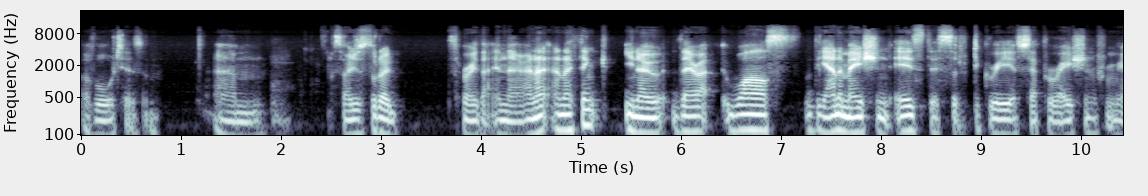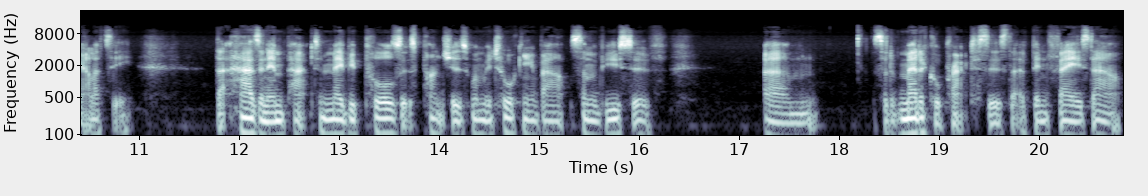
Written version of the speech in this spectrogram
of autism. Um, so I just thought I'd throw that in there, and I and I think you know there are, whilst the animation is this sort of degree of separation from reality, that has an impact and maybe pulls its punches when we're talking about some abusive um, sort of medical practices that have been phased out.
